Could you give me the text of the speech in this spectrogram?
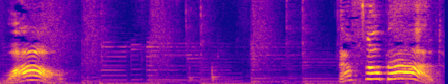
Wow. That's not bad.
